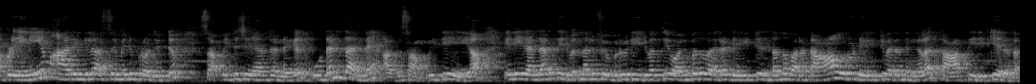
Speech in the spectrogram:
അപ്പോൾ ഇനിയും ആരെങ്കിലും അസൈൻമെന്റും പ്രോജക്റ്റും സബ്മിറ്റ് ചെയ്യാനുണ്ടെങ്കിൽ ഉടൻ തന്നെ അത് സബ്മിറ്റ് ചെയ്യുക. ഇനി രണ്ടായിരത്തി ഇരുപത്തിനാല് ഫെബ്രുവരി ഇരുപത്തി ഒൻപത് വരെ ഡേറ്റ് ഉണ്ടെന്ന് പറഞ്ഞിട്ട് ആ ഒരു ഡേറ്റ് വരെ നിങ്ങൾ കാത്തിരിക്കരുത്.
